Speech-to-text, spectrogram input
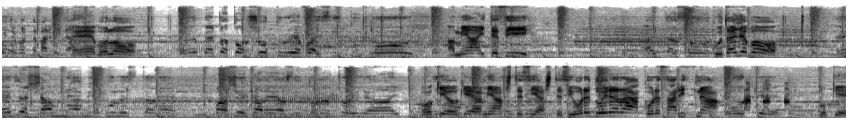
কিছু করতে পারবি না। হ্যাঁ বলো। বেটা তোর শত্রু হয়ে পাইছি তুই কই? আমি আইতেছি। আইতাছ। কোথায় যাব? এই যে সামনে আমি গুলিস্তানে পাশে কারে আছি তোরা চলে আয়। ওকে ওকে আমি আসতেছি আসতেছি। ওরে দইরা রাখ ওরে সারিস না। ওকে। ওকে।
